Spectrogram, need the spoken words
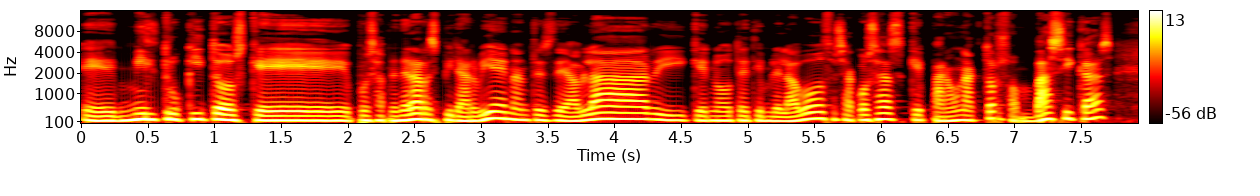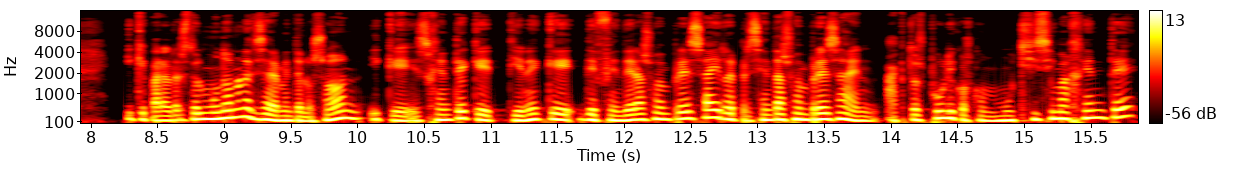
eh, mil truquitos que, pues aprender a respirar bien antes de hablar y que no te tiemble la voz, o sea, cosas que para un actor son básicas y que para el resto del mundo no necesariamente lo son y que es gente que tiene que defender a su empresa y representa a su empresa en actos públicos con muchísima gente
